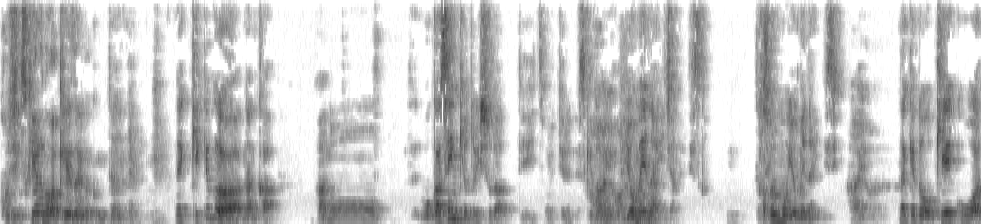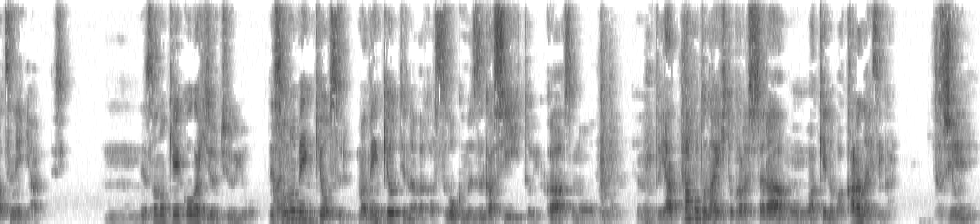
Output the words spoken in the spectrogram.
こじつけるのが経済学みたいな。うんう。で、結局は、なんか、あのー僕は選挙と一緒だっていつも言ってるんですけど、はいはい読めないじゃないですか。株も読めないんですよ。はいはだけど、傾向は常にあるんですい。うんよ。で、その傾向が非常に重要。で、はいその勉強をする。まあ、勉強っていうのは、だからすごく難しいというか、その、うんと、やったことない人からしたら、もうわけのわからない世界。確かに。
